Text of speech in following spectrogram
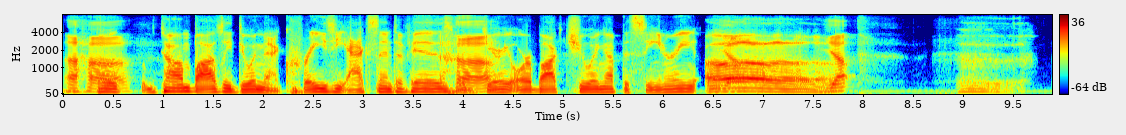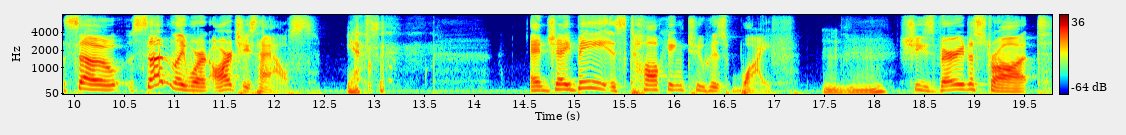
uh huh Tom Bosley doing that crazy accent of his Uh-huh. with Jerry Orbach chewing up the scenery. Oh, yep. So suddenly we're at Archie's house. yes. And JB is talking to his wife. hmm She's very distraught.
